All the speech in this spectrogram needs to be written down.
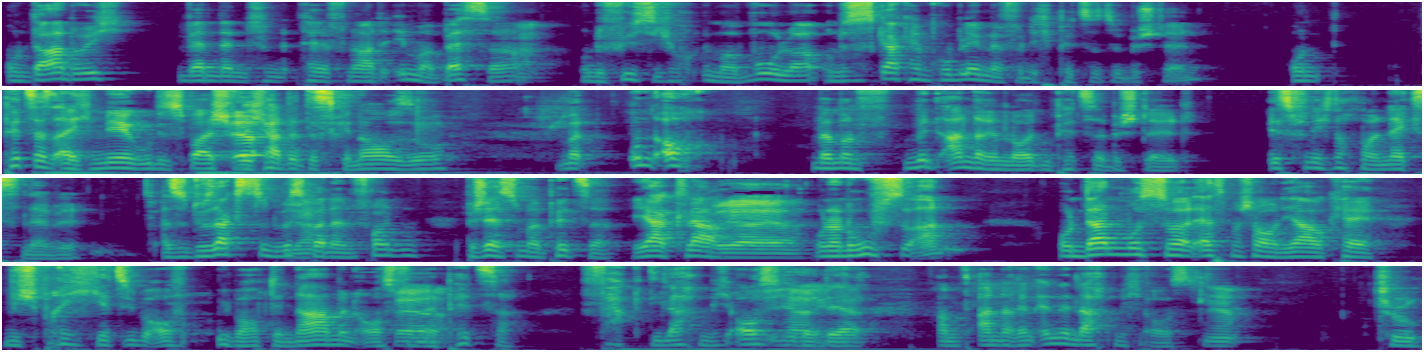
Und dadurch werden deine Telefonate immer besser Ja. und du fühlst dich auch immer wohler und es ist gar kein Problem mehr für dich, Pizza zu bestellen. Und Pizza ist eigentlich ein mega gutes Beispiel. Ich hatte das genauso. Man, und auch, wenn man mit anderen Leuten Pizza bestellt, ist, finde ich, nochmal Next Level. Also du sagst, du bist Ja. bei deinen Freunden, bestellst du mal Pizza. Ja, klar. Ja, ja. Und dann rufst du an und dann musst du halt erstmal schauen, ja, okay, wie spreche ich jetzt über, auf, überhaupt den Namen aus von Ja. der Pizza? Fuck, die lachen mich aus Ja, oder der richtig. am anderen Ende lacht mich aus. Ja. True.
